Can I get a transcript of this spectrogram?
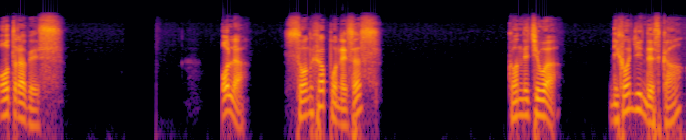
Otra vez. Hola, ¿son japonesas? こんにちは。日本人ですか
